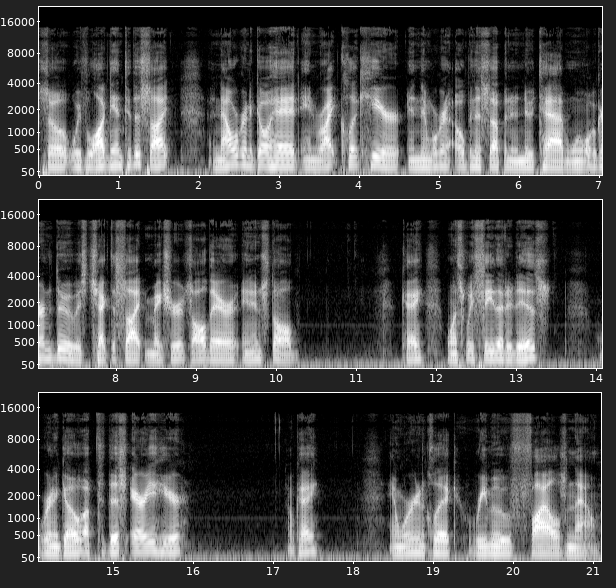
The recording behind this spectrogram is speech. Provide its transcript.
so we've logged into the site, and now we're going to go ahead and right click here, and then we're going to open this up in a new tab. And what we're going to do is check the site and make sure it's all there and installed. Okay, once we see that it is, we're going to go up to this area here. Okay, and we're going to click Remove Files Now.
